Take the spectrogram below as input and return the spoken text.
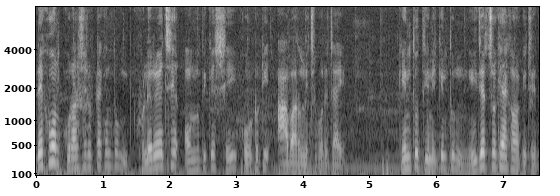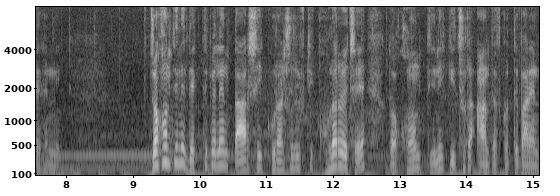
দেখুন, কোরআন শরীফটা কিন্তু খুলে রয়েছে, অন্যদিকে সেই কৌটোটি আবারও নিচে পড়ে যায়। কিন্তু তিনি কিন্তু নিজের চোখে এখনও কিছুই দেখেননি। যখন তিনি দেখতে পেলেন তার সেই কোরআন শরীফটি খোলা রয়েছে, তখন তিনি কিছুটা আন্দাজ করতে পারেন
